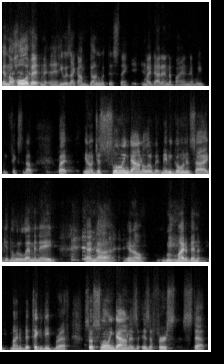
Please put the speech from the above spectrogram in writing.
in the whole of it and, and he was like i'm done with this thing and my dad ended up buying it and we we fixed it up but you know, just slowing down a little bit, maybe going inside, getting a little lemonade and, uh, you know, might have been, might have been, take a deep breath. So slowing down is, is a first step.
